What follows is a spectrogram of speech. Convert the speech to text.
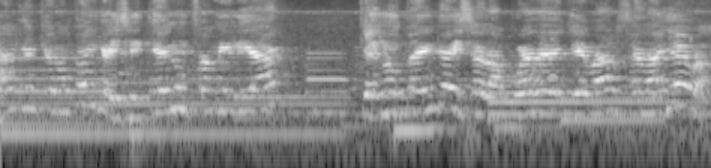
Alguien que no tenga. Y si tiene un familiar que no tenga y se la puede llevar, se la lleva.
